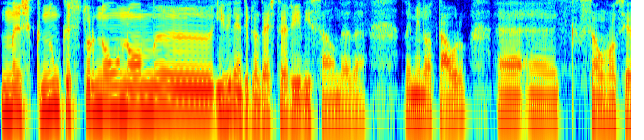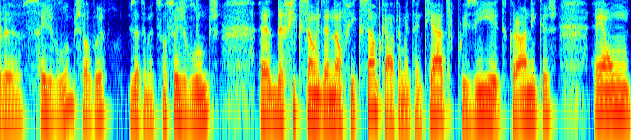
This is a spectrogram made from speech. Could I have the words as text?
mas que nunca se tornou um nome uh, evidente. E, portanto, esta reedição da, da, da Minotauro, uh, uh, que são, vão ser seis volumes, salvo erro, exatamente, são seis volumes da ficção e da não ficção, porque ela também tem teatro, poesia, de crónicas. É um,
